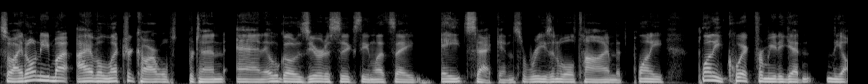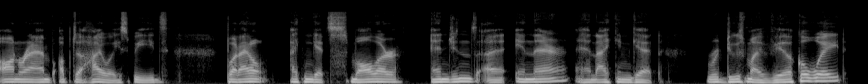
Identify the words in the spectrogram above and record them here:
so I don't need my, I have an electric car, we'll pretend, and it will go zero to 60 in, let's say, eight seconds, reasonable time. That's plenty, plenty quick for me to get the on ramp up to highway speeds. But I don't, I can get smaller engines uh, in there and I can get reduce my vehicle weight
